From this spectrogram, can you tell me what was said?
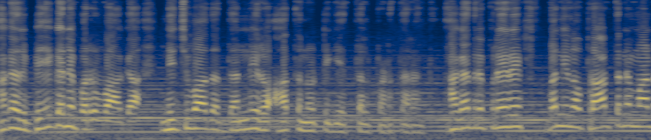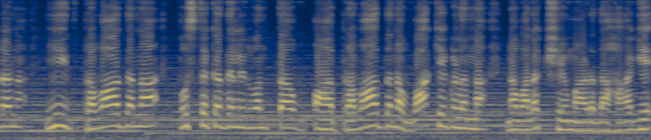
ಹಾಗಾದ್ರೆ ಬೇಗನೆ ಬರುವಾಗ ನಿಜವಾದ ಧನ್ಯರು ಆತನೊಟ್ಟಿಗೆ ಎತ್ತಲ್ಪಡ್ತಾರಂತೆ. ಹಾಗಾದ್ರೆ ಪ್ರೇರೆ, ಬನ್ನಿ ನಾವು ಪ್ರಾರ್ಥನೆ ಮಾಡೋಣ. ಈ ಪ್ರವಾದನ ಪುಸ್ತಕದಲ್ಲಿರುವಂತ ಪ್ರವಾದನ ವಾಕ್ಯಗಳನ್ನ ನಾವು ಅಲಕ್ಷ್ಯ ಮಾಡದ ಹಾಗೆ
